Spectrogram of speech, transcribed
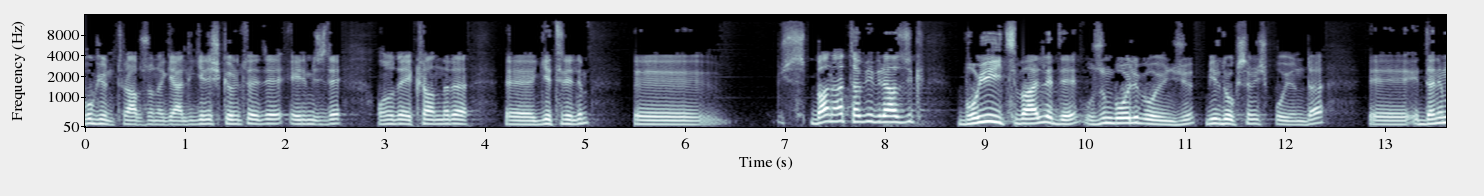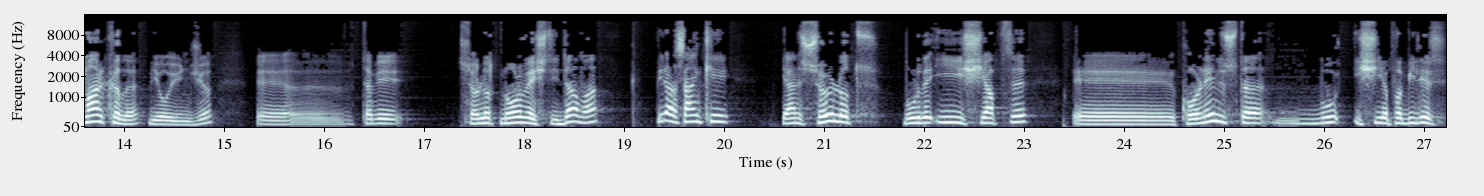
bugün Trabzon'a geldi. Geliş görüntüleri de elimizde. Onu da ekranlara e, getirelim. Ee, bana tabii birazcık boyu itibariyle de uzun boylu bir oyuncu. 1.93 boyunda. Ee, Danimarkalı bir oyuncu. Ee, tabii Sörloth Norveçliydi ama biraz sanki yani Sörloth burada iyi iş yaptı. Ee, Cornelius da bu işi yapabilir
